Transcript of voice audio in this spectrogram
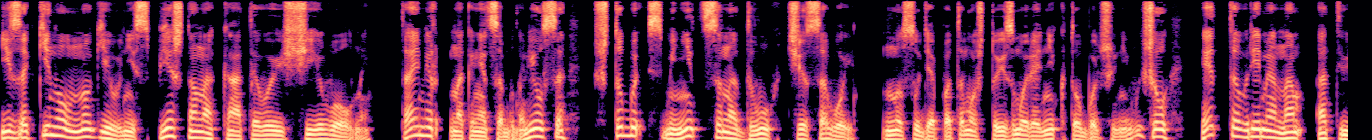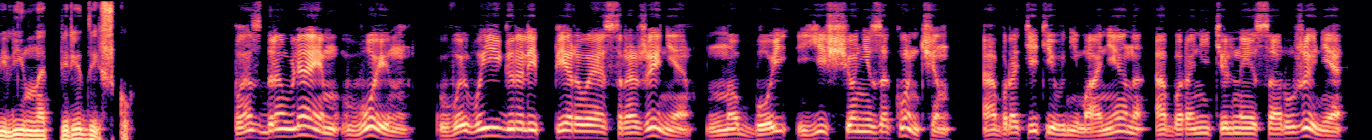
и закинул ноги в неспешно накатывающие волны. Таймер, наконец, обнулился, чтобы смениться на двухчасовой. Но судя по тому, что из моря никто больше не вышел, это время нам отвели на передышку. «Поздравляем, воин! Вы выиграли первое сражение, но бой еще не закончен. Обратите внимание на оборонительные сооружения.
